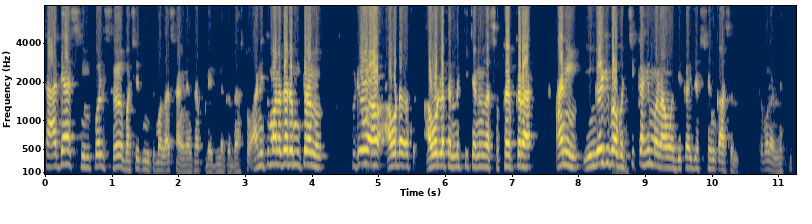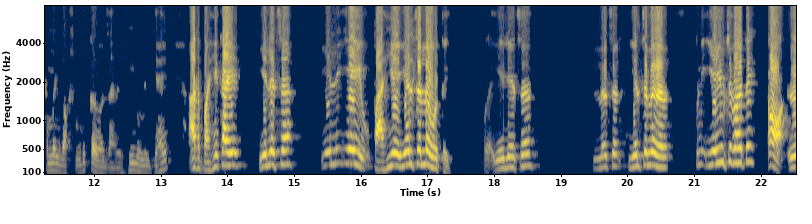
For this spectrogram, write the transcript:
साध्या सिंपल सरळ भाषेत मी तुम्हाला सांगण्याचा प्रयत्न करत असतो. आणि तुम्हाला जर मित्रांनो व्हिडिओ आवडला आवडला तर नक्की चॅनलला सबस्क्राईब करा. आणि इंग्रजी बाबतची काही मनामध्ये काही जर शंका असेल तर मला नक्की कमेंट बॉक्समध्ये कळवत जावे. ही विनंती आहे. आता पहा हे काय एलेच एल ए पहा हे एलचं ल होतंय. बघा एलेच लच एलचं ल झालं. पण एयूचं काय होतंय? अ ल.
